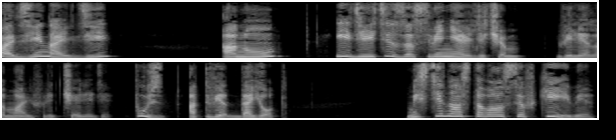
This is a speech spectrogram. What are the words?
поди найди». «А ну, идите за свинельдичем», — велела Мальфред Челяди. пусть ответ дает. Местина оставался в Киеве,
